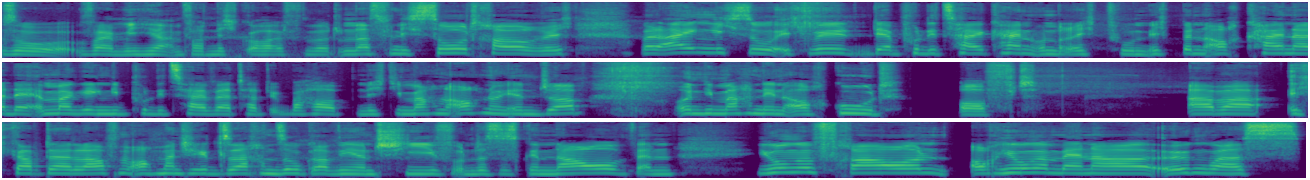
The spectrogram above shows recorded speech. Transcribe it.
So, weil mir hier einfach nicht geholfen wird. Und das finde ich so traurig, weil eigentlich so, ich will der Polizei kein Unrecht tun. Ich bin auch keiner, der immer gegen die Polizei wert hat, überhaupt nicht. Die machen auch nur ihren Job und die machen den auch gut, oft. Aber ich glaube, da laufen auch manche Sachen so gravierend schief. Und das ist genau, wenn junge Frauen, auch junge Männer irgendwas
